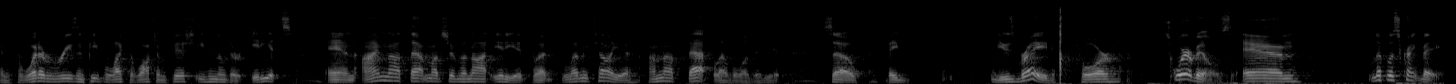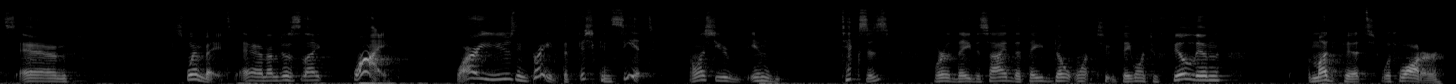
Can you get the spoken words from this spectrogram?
and for whatever reason, people like to watch them fish, even though they're idiots. And I'm not that much of a not idiot, but let me tell you, I'm not that level of idiot. So they use braid for square bills and lipless crankbaits and swim baits. And I'm just like, why? Why are you using braid? The fish can see it. Unless you're in Texas where they decide that they don't want to, they want to fill in a mud pit with water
